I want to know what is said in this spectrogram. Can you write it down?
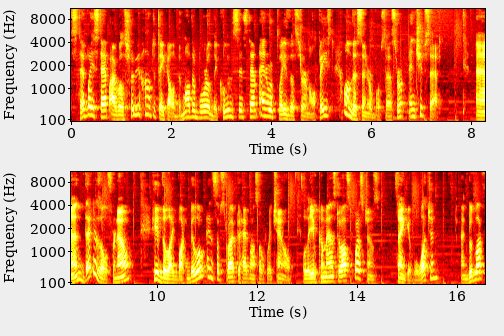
Step by step I will show you how to take out the motherboard, the cooling system and replace the thermal paste on the central processor and chipset. And that is all for now. Hit the like button below and subscribe to Hetman Software channel. Leave comments to ask questions. Thank you for watching and good luck!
